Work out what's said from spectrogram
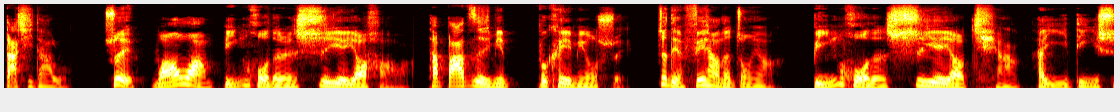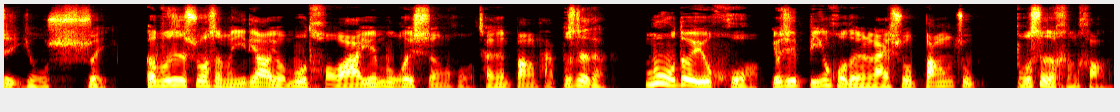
大起大落。所以，往往丙火的人事业要好啊，他八字里面不可以没有水，这点非常的重要。丙火的事业要强。它一定是有水，而不是说什么一定要有木头啊，因为木会生火才能帮他。不是的，木对于火，尤其是丙火的人来说，帮助不是很好的，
